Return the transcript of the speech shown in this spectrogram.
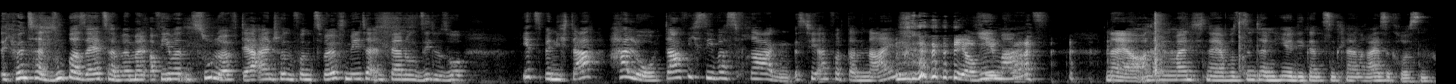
Ich finde es halt super seltsam, wenn man auf jemanden zuläuft, der einen schon von zwölf Meter Entfernung sieht und so, jetzt bin ich da, hallo, darf ich Sie was fragen? Ist die Antwort dann nein? Ja, Jemals? Naja, und dann meinte ich, naja, wo sind denn hier die ganzen kleinen Reisegrößen?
